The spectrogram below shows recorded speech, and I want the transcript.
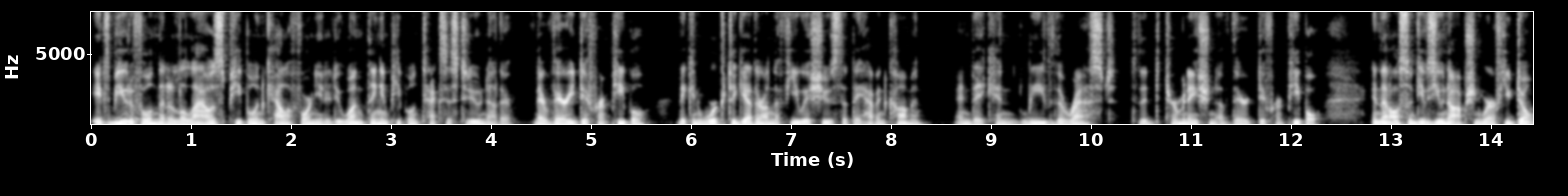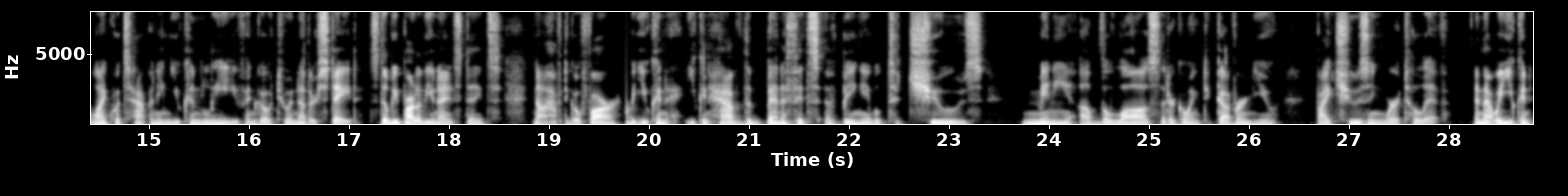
It's beautiful in that it allows people in California to do one thing and people in Texas to do another. They're very different people. They can work together on the few issues that they have in common, and they can leave the rest to the determination of their different people. And that also gives you an option where if you don't like what's happening, you can leave and go to another state. Still be part of the United States, not have to go far, but you can, you can have the benefits of being able to choose many of the laws that are going to govern you by choosing where to live. And that way you can,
